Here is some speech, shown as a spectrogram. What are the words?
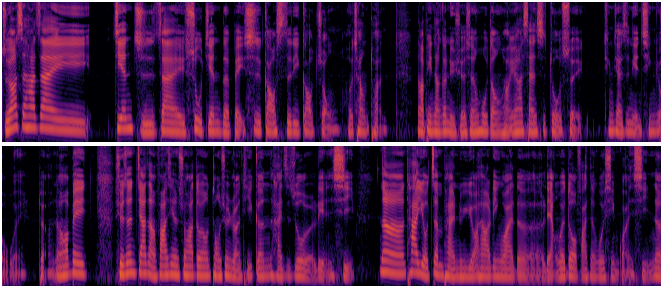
主要是他在兼职在树间的北市高私立高中合唱团，然后平常跟女学生互动哈，因为他三十多岁，听起来是年轻有为，对啊。然后被学生家长发现说他都用通讯软体跟孩子做了联系。那他有正牌女友，还有另外的两位都有发生过性关系。那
